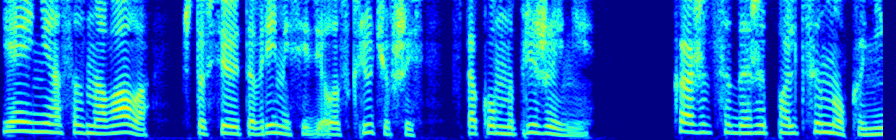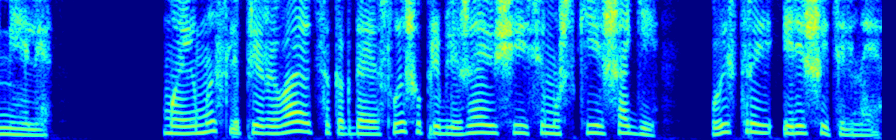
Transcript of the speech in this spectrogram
Я и не осознавала, что все это время сидела скрючившись в таком напряжении. Кажется, даже пальцы ног онемели. Мои мысли прерываются, когда я слышу приближающиеся мужские шаги, быстрые и решительные.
